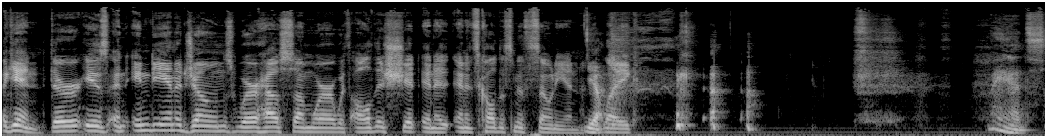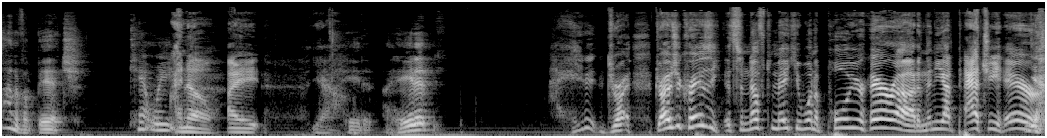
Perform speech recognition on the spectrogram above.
again, there is an Indiana Jones warehouse somewhere with all this shit in it, and it's called the Smithsonian. Yeah. Like, Man, son of a bitch! Can't we? I know. I, yeah, I hate it. I hate it. I hate it. Dri- drives you crazy. It's enough to make you want to pull your hair out, and then you got patchy hair, Yeah.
